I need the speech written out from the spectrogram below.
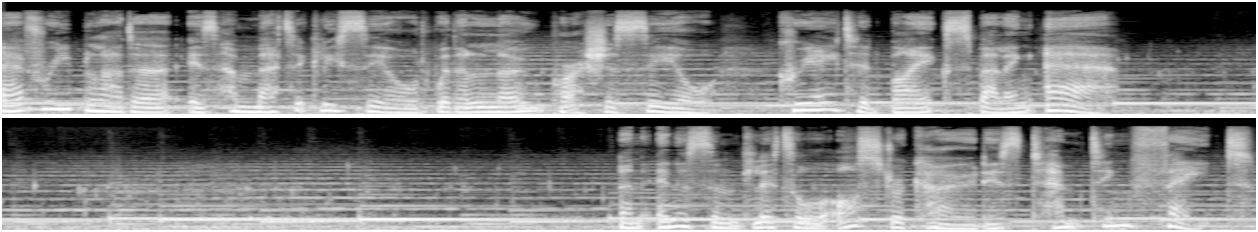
Every bladder is hermetically sealed with a low pressure seal created by expelling air. An innocent little ostracode is tempting fate.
